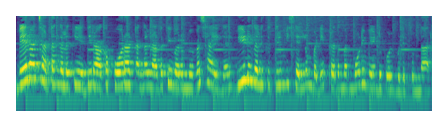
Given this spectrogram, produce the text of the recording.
வேளாண் சட்டங்களுக்கு எதிராக போராட்டங்கள் நடத்தி வரும் விவசாயிகள் வீடுகளுக்கு திரும்பி செல்லும்படி பிரதமர் மோடி வேண்டுகோள் விடுத்துள்ளார்.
